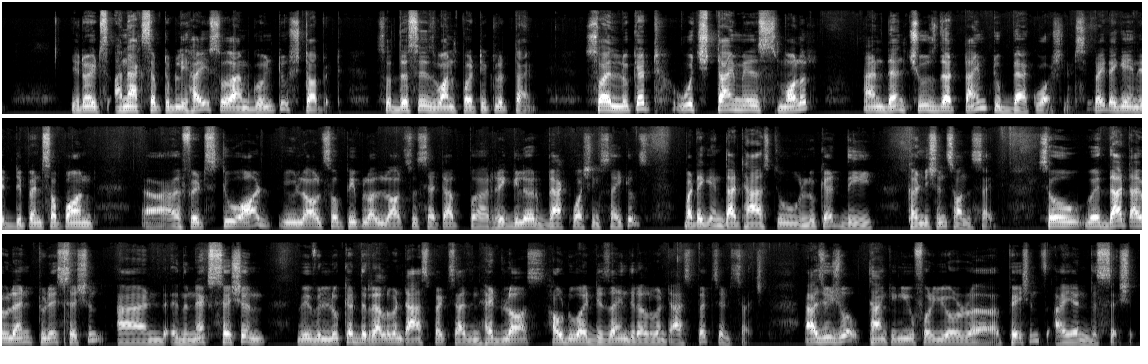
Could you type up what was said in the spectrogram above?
you know, it is unacceptably high. So, I am going to stop it. So, this is one particular time. So, I will look at which time is smaller and then choose that time to backwash let's say, right. Again it depends upon uh, if it is too odd you will also people will also set up uh, regular backwashing cycles, but again that has to look at the conditions on the site. So, with that I will end today's session and in the next session we will look at the relevant aspects as in head loss, how do I design the relevant aspects and such. As usual, thanking you for your uh, patience, I end this session.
